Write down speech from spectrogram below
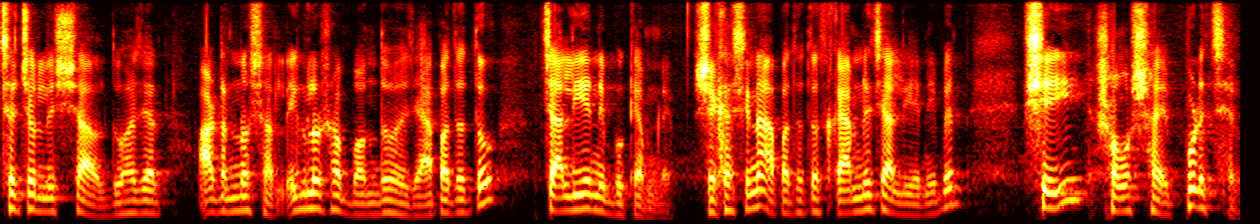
ছেচল্লিশ সাল দু হাজার আটান্ন সাল, এগুলো সব বন্ধ হয়ে যায়। আপাতত চালিয়ে নেব কেমনে? শেখ হাসিনা আপাতত কেমনে চালিয়ে নেবেন? সেই সমস্যায় পড়েছেন।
